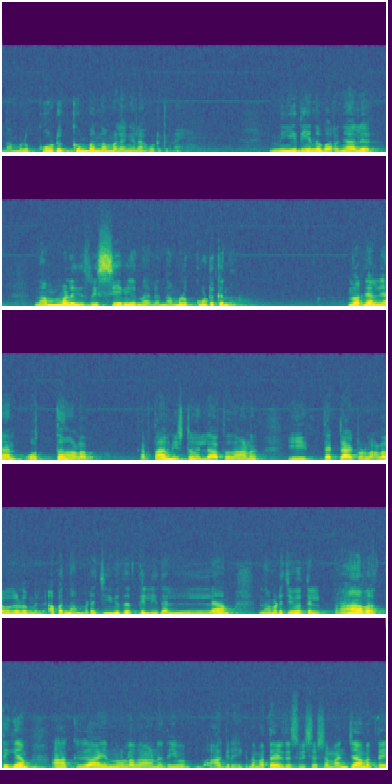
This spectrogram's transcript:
നമ്മൾ കൊടുക്കുമ്പം നമ്മൾ എങ്ങനെയാണ് കൊടുക്കുന്നത് നീതി എന്ന് പറഞ്ഞാൽ നമ്മൾ റിസീവ് ചെയ്യുന്നതല്ല നമ്മൾ കൊടുക്കുന്നത്. എന്ന് പറഞ്ഞാൽ ഞാൻ ഒത്ത അളവ് കർത്താവിന് ഇഷ്ടമില്ലാത്തതാണ് ഈ തെറ്റായിട്ടുള്ള അളവുകളും അപ്പം നമ്മുടെ ജീവിതത്തിൽ ഇതെല്ലാം നമ്മുടെ ജീവിതത്തിൽ പ്രാവർത്തികം ആക്കുക എന്നുള്ളതാണ് ദൈവം ആഗ്രഹിക്കുന്നത്. മത്ത സുവിശേഷം അഞ്ചാമത്തെ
